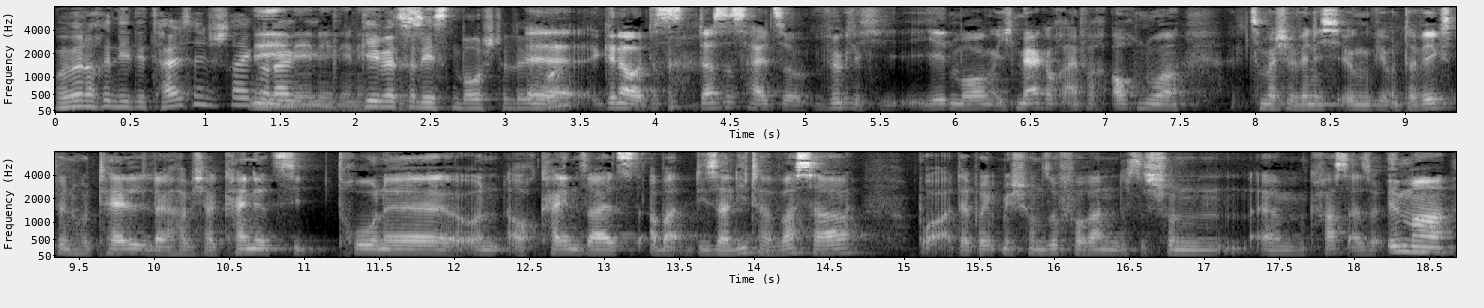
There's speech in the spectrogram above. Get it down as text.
wollen wir noch in die Details einsteigen Nee, oder nee, nee, gehen wir zur Das- nächsten Baustelle? Äh, genau, das, das ist halt so wirklich jeden Morgen. Ich merke auch einfach auch nur, zum Beispiel, wenn ich irgendwie unterwegs bin, Hotel, da habe ich halt keine Zitrone und auch kein Salz, aber dieser Liter Wasser, boah, der bringt mich schon so voran, das ist schon ähm, krass. Also immer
